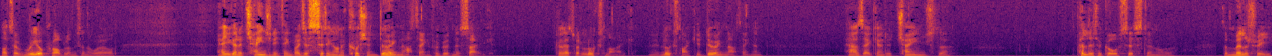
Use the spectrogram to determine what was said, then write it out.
lots of real problems in the world. How are you going to change anything by just sitting on a cushion doing nothing, for goodness sake? Because that's what it looks like. It looks like you're doing nothing. And how's that going to change the political system or the military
